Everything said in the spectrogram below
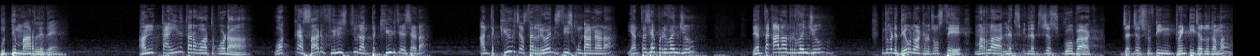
బుద్ధి మారలేదే. అంత అయిన తర్వాత కూడా ఒక్కసారి ఫిలిస్తీన్ అంత కీడు చేశాడా? అంత కీడు చేస్తా రివెంజ్ తీసుకుంటా అన్నాడా? ఎంతసేపు రివెంజు ఎంతకాలం రివెంజు ఎందుకంటే దేవుడు అక్కడ చూస్తే మరలా let's let's just go back Judges fifteen twenty చదువుదామా?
